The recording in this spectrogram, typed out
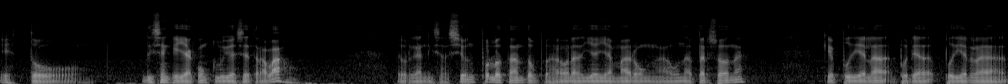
esto, dicen que ya concluyó ese trabajo organización, por lo tanto, pues ahora ya llamaron a una persona que pudiera, pudiera, pudiera,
